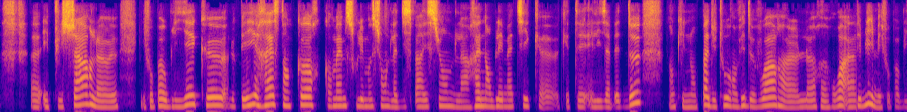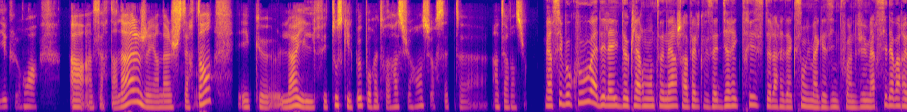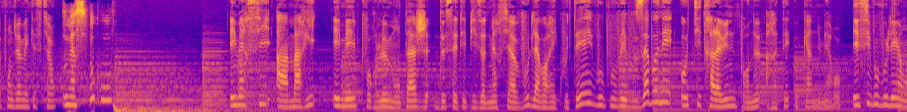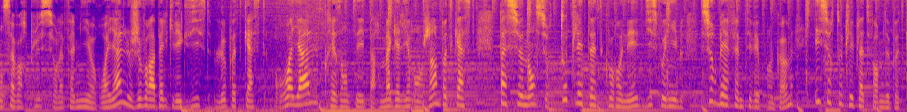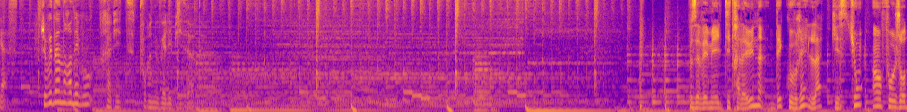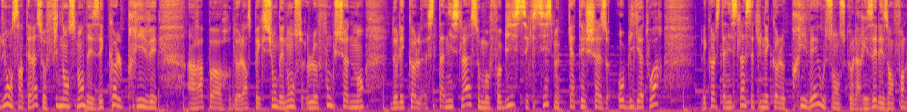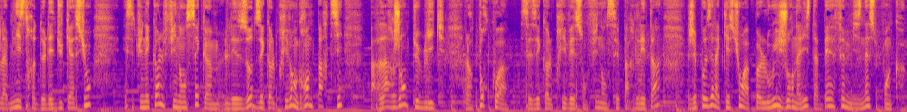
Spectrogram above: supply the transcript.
et puis Charles, il ne faut pas oublier que le pays reste encore quand même sous l'émotion de la disparition de la reine emblématique qui était Elisabeth II. Donc ils n'ont pas du tout envie de voir leur roi affaibli. Mais il ne faut pas oublier que le roi a un certain âge et un âge certain, et que là, il fait tout ce qu'il peut pour être rassurant sur cette euh, intervention. Merci beaucoup Adélaïde de Clermont-Tonnerre. Je rappelle que vous êtes directrice de la rédaction du magazine Point de vue. Merci d'avoir répondu à mes questions. Merci beaucoup. Et merci à Marie Aimé pour le montage de cet épisode. Merci à vous de l'avoir écouté. Vous pouvez vous abonner au titre à la une pour ne rater aucun numéro. Et si vous voulez en savoir plus sur la famille royale, je vous rappelle qu'il existe le podcast Royal présenté par Magali Rangin, podcast passionnant sur toutes les têtes couronnées, disponible sur bfmtv.com et sur toutes les plateformes de podcast. Je vous donne rendez-vous très vite pour un nouvel épisode. Vous avez aimé le titre à la une Découvrez la question info. Aujourd'hui, on s'intéresse au financement des écoles privées. Un rapport de l'inspection dénonce le fonctionnement de l'école Stanislas, homophobie, sexisme, catéchèse obligatoire. L'école Stanislas est une école privée où sont scolarisés les enfants de la ministre de l'Éducation et c'est une école financée comme les autres écoles privées en grande partie par l'argent public. Alors pourquoi ces écoles privées sont financées par l'État? J'ai posé la question à Paul Louis, journaliste à bfmbusiness.com.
